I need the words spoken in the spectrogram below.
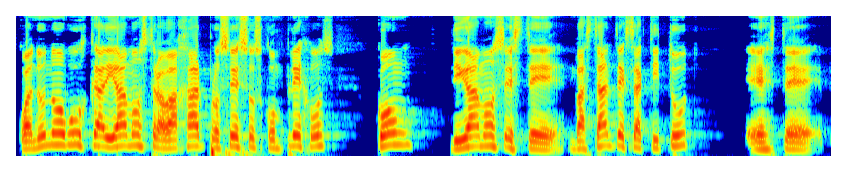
cuando uno busca, digamos, trabajar procesos complejos con, digamos, este, bastante exactitud, este,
